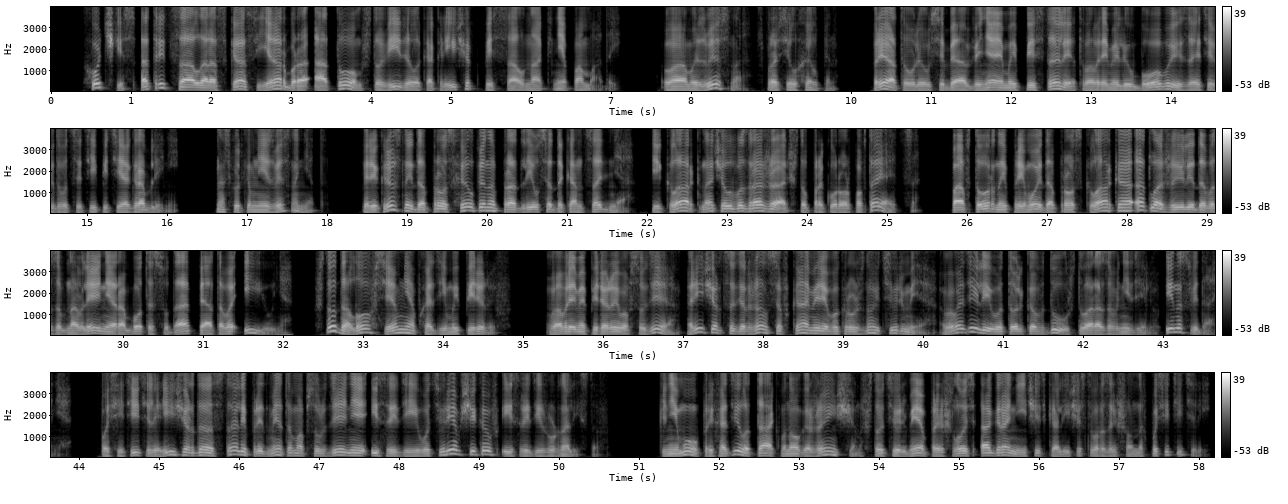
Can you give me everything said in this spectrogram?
Хочкис отрицала рассказ Ярбора о том, что видела, как Ричард писал на окне помадой. «Вам известно?» — спросил Хелпин. «Прятал ли у себя обвиняемый пистолет во время любого из этих 25 ограблений?» Насколько мне известно, нет. Перекрестный допрос Хелпина продлился до конца дня, и Кларк начал возражать, что прокурор повторяется. Повторный прямой допрос Кларка отложили до возобновления работы суда 5 июня, что дало всем необходимый перерыв. Во время перерыва в суде Ричард содержался в камере в окружной тюрьме, выводили его только в душ два раза в неделю и на свидание. Посетители Ричарда стали предметом обсуждения и среди его тюремщиков, и среди журналистов. К нему приходило так много женщин, что тюрьме пришлось ограничить количество разрешенных посетителей.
